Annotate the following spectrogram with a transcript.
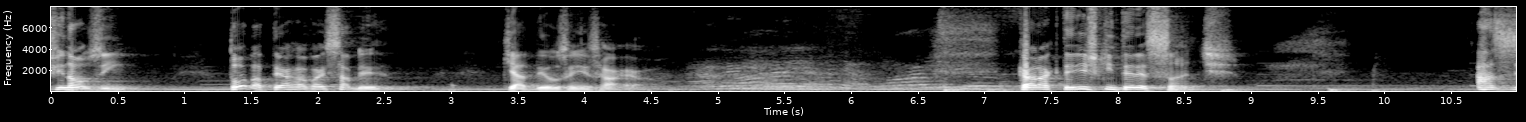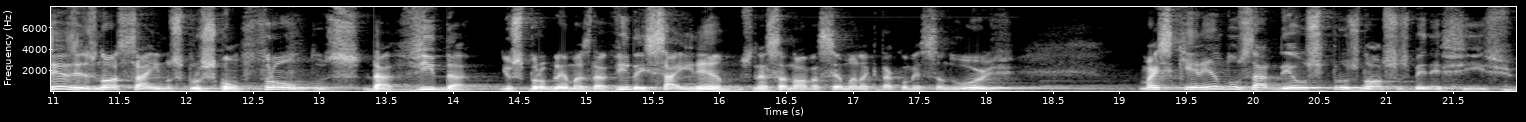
Finalzinho, toda a terra vai saber que há Deus em Israel. Característica interessante. Às vezes nós saímos para os confrontos da vida e os problemas da vida, e sairemos nessa nova semana que está começando hoje, mas querendo usar Deus para os nossos benefícios.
